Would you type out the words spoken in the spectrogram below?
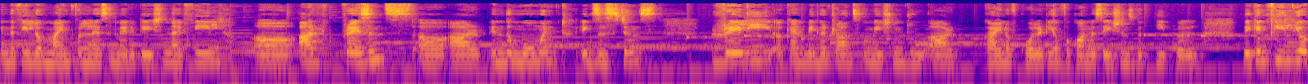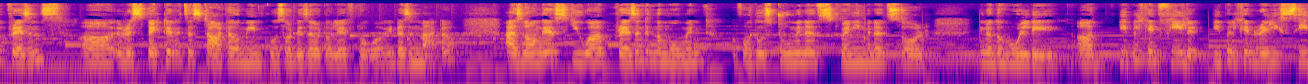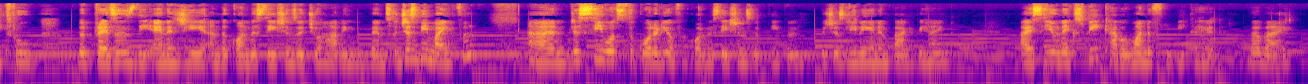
in the field of mindfulness and meditation i feel uh, our presence uh, our in the moment existence really uh, can bring a transformation to our kind of quality of a conversations with people. They can feel your presence, uh, irrespective it's a starter, main course, or dessert or leftover. It doesn't matter, as long as you are present in the moment for those two minutes, twenty minutes, or you know the whole day. Uh, people can feel it. People can really see through the presence, the energy, and the conversations that you're having with them. So just be mindful and just see what's the quality of your conversations with people, which is leaving an impact behind. I see you next week. Have a wonderful week ahead. Bye bye.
